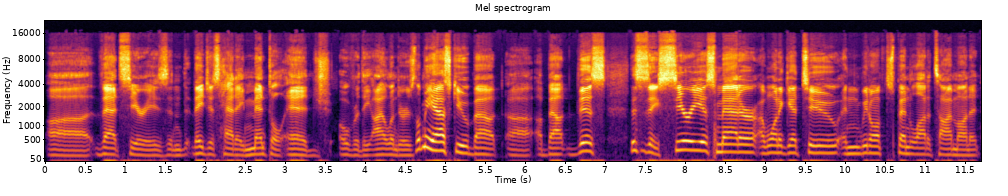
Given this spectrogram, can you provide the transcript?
uh, that series, and they just had a mental edge over the Islanders. Let me ask you about uh, about this. This is a serious matter I want to get to, and we don't have to spend a lot of time on it.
